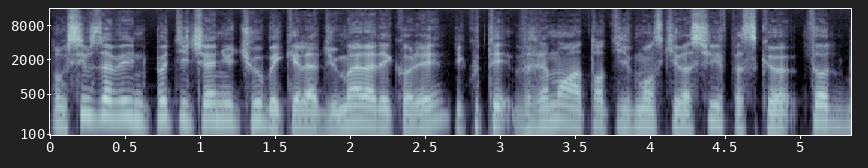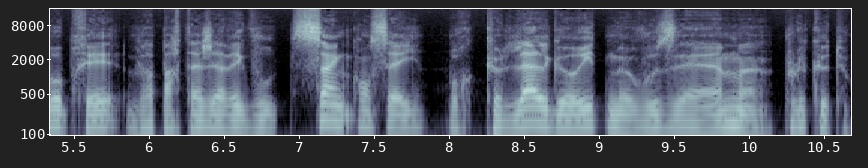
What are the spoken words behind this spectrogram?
Donc si vous avez une petite chaîne YouTube et qu'elle a du mal à décoller, écoutez vraiment attentivement ce qui va suivre parce que Todd Beaupré va partager avec vous 5 conseils pour que l'algorithme vous aime plus que tout.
